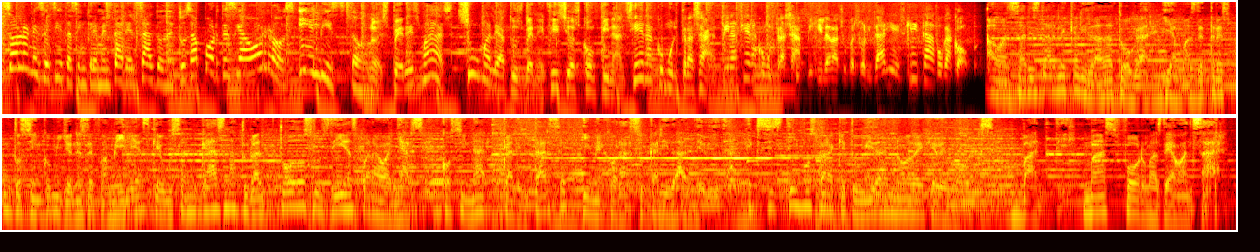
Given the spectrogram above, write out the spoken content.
Solo necesitas incrementar el saldo de tus aportes y ahorros y listo. No esperes más. Súmale a tus beneficios con Financiera como Ultrasan. Financiera como Ultrasan. Vigilada Supersolidaria escrita a Fogacop. Avanzar es darle calidad a tu hogar y a más de 3.5 millones de familias que usan gas natural todos los días para bañarse, cocinar, calentarse y mejorar su calidad de vida. Existimos para que tu vida no deje de moverse. Banti, más formas de avanzar.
